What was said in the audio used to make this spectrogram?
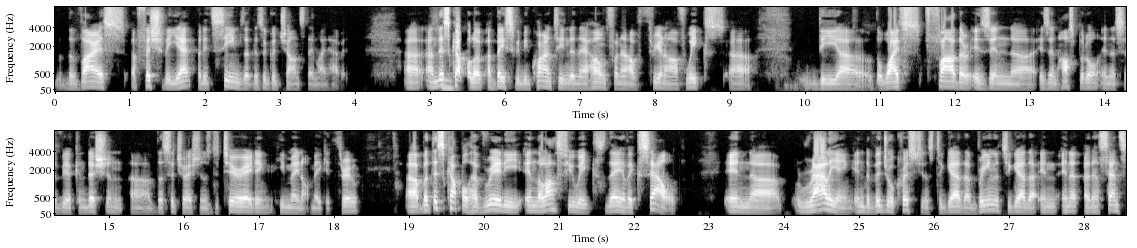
the virus officially yet, but it seems that there's a good chance they might have it. Uh, and this hmm. couple have, have, basically been quarantined in their home for now three and a half weeks. Uh, the uh, the wife's father is in uh, is in hospital in a severe condition. Uh, the situation is deteriorating. He may not make it through. Uh, but this couple have really, in the last few weeks, they have excelled in rallying individual Christians together, bringing them together in in a, in a sense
